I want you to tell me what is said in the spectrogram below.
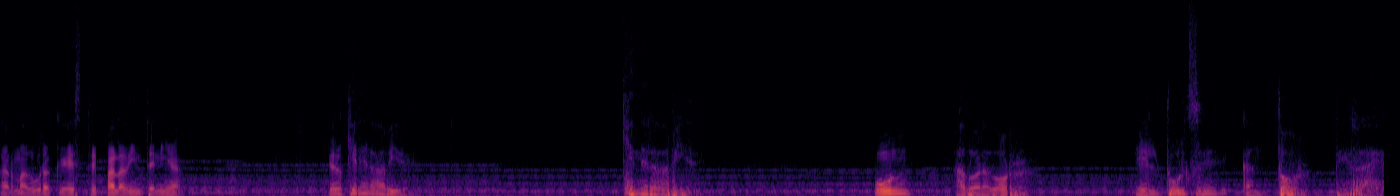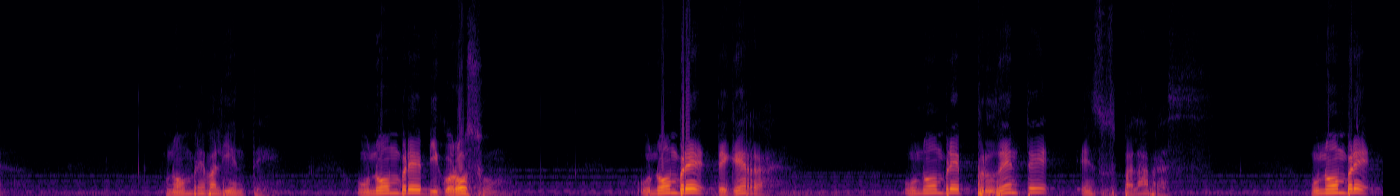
la armadura que este paladín tenía. Pero ¿quién era David? ¿Quién era David? Un adorador, el dulce cantor de Israel. Un hombre valiente, un hombre vigoroso, un hombre de guerra, un hombre prudente en sus palabras, un hombre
